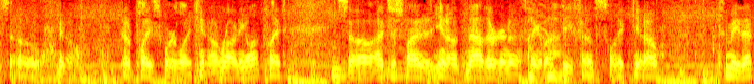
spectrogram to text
So, you know, at a place where like, you know, Ronnie Lott played. So I just find it, you know, now they're going to think about defense. Like, you know, to me, that,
